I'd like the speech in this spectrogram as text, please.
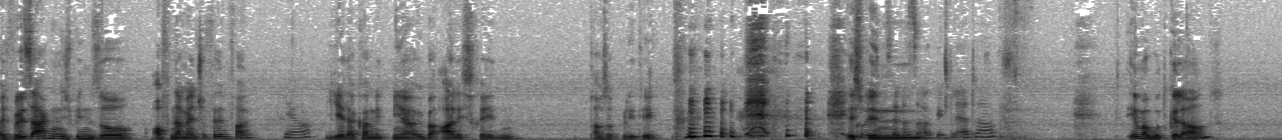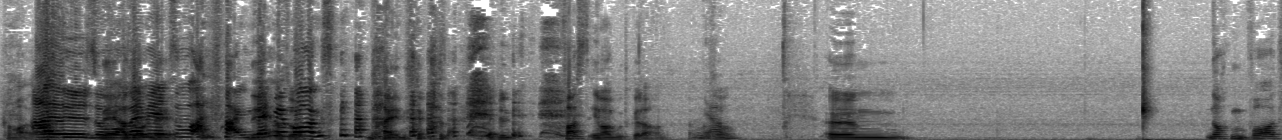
ich will sagen, ich bin so offener Mensch auf jeden Fall. Ja. Jeder kann mit mir über alles reden, außer Politik. ich Gut, dass wir bin das auch geklärt haben. immer gut gelaunt. Man, Also, Nee, also, wenn wir nee. jetzt so anfangen, Nee, wenn wir also- morgens. Nein, also, ich bin fast immer gut gelaunt. Ja. So. Ähm, noch ein Wort,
